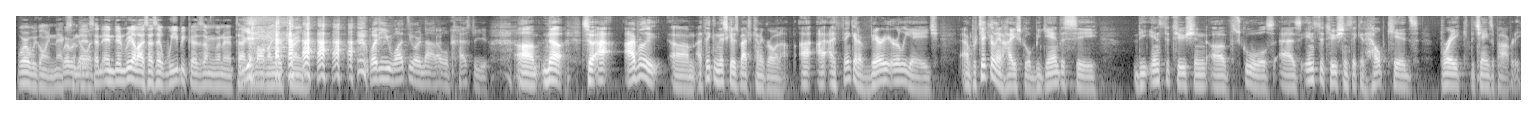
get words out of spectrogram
where are we going next in this? And, and then realize I said we because I'm going to tag along on your train. whether you want to or not, I will pester you. Um, no, so I, I really, um, I think, and this goes back to kind of growing up. I I think at a very early age, and particularly in high school, began to see the institution of schools as institutions that could help kids break the chains of poverty,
